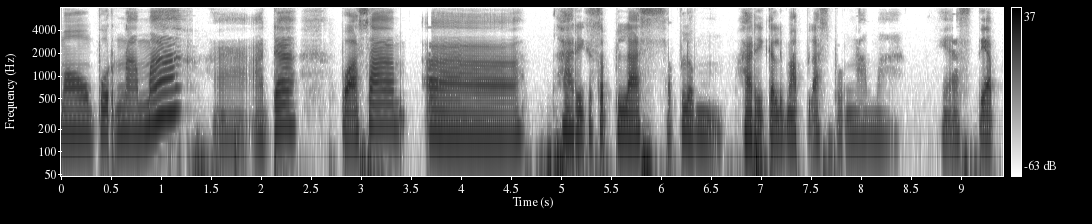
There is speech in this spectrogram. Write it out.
Mau purnama Nah, ada puasa uh, hari ke-11 sebelum hari ke-15 purnama. Ya, setiap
